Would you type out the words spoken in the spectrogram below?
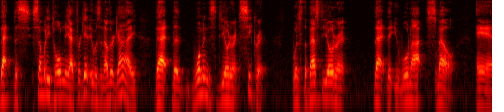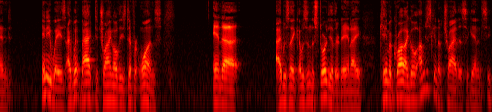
that this somebody told me I forget it was another guy that the woman's deodorant secret was the best deodorant that that you will not smell. And anyways, I went back to trying all these different ones, and uh, I was like, I was in the store the other day, and I came across. I go, I'm just gonna try this again and see,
